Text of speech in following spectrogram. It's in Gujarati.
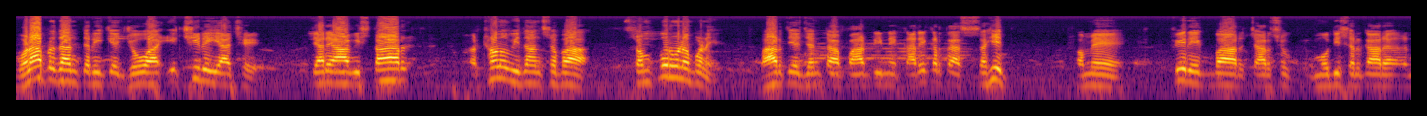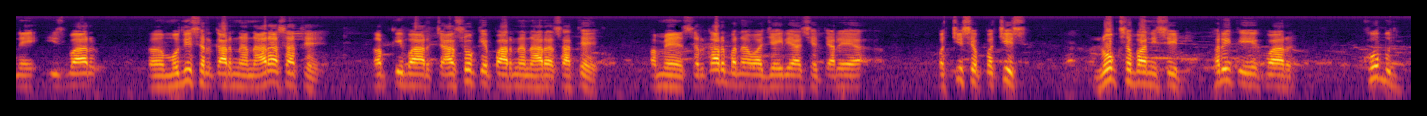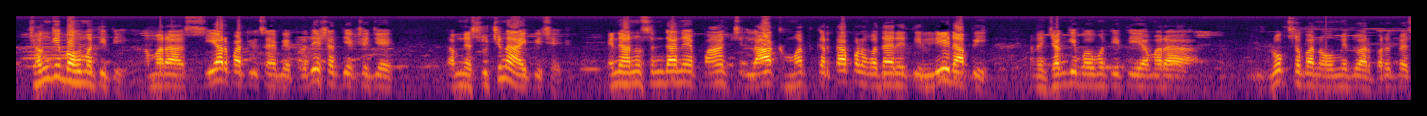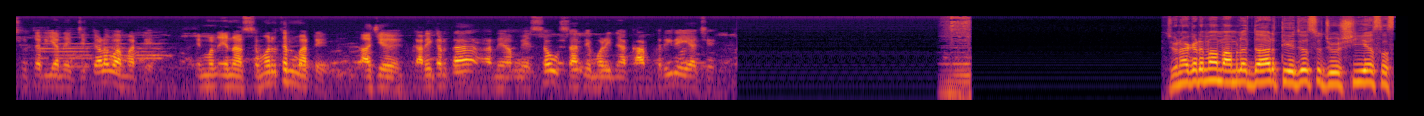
વડાપ્રધાન તરીકે જોવા ઈચ્છી રહ્યા છે, ત્યારે આ વિસ્તાર અઠ્ઠાણું વિધાનસભા સંપૂર્ણપણે ભારતીય જનતા પાર્ટીને કાર્યકર્તા સહિત અમે ફિર એક બાર ચારસો મોદી સરકાર અને ઇસ બાર મોદી સરકારના નારા સાથે, અબકી બાર, ચારસો કે પારના નારા સાથે અમે સરકાર બનાવવા જઈ રહ્યા છે ત્યારે પચીસે પચીસ લોકસભાની સીટ ફરીથી એકવાર ખૂબ જંગી બહુમતીથી અમારા સી આર પાટીલ સાહેબે પ્રદેશ અધ્યક્ષે જે અમને સૂચના આપી છે, એના અનુસંધાને પાંચ લાખ મત કરતાં પણ વધારેથી લીડ આપી અને જંગી બહુમતીથી અમારા લોકસભાના ઉમેદવાર ભરતભાઈ સુતરિયાને જીતાડવા માટે એમને એના સમર્થન માટે આજે કાર્યકર્તા અને અમે સૌ સાથે મળીને આ કામ કરી રહ્યા છે. જૂનાગઢમાં મામલતદાર તેજસ જોશીએ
